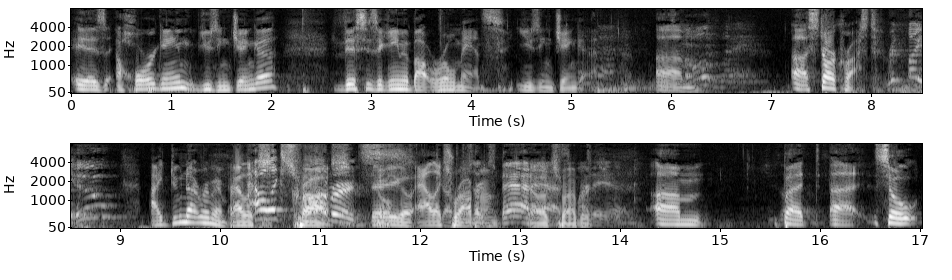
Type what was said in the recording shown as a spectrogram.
is a horror game using Jenga. This is a game about romance using Jenga. Um, uh, Starcrossed. Written by who? I do not remember. Alex, Alex Cross. Roberts. There you go, Alex Roberts. Badass, Alex Roberts. might I add. Um, but uh, so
